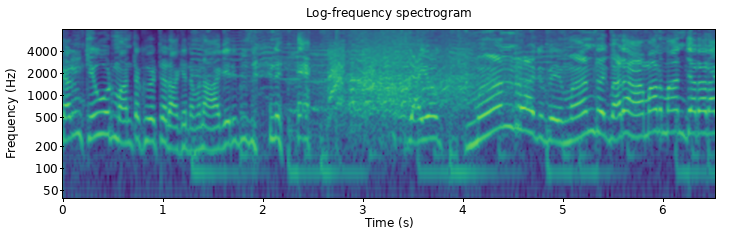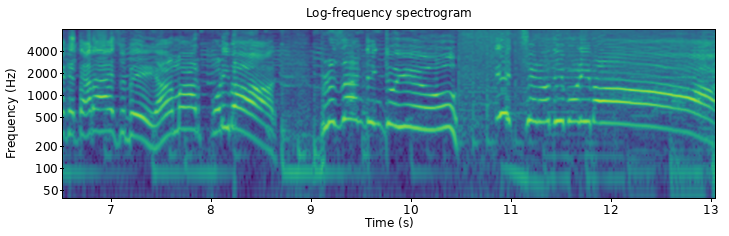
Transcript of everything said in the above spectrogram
কারণ কেউ ওর মানটা খুব একটা রাখে না মানে আগের বিজনে যাই হোক, মান রাখবে মান রাখবে। আরে আমার মান যারা রাখে, তারা আসবে। আমার পরিবার। প্রেজেন্টিং টু ইউ ইচ্ছে নদী পরিবার।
